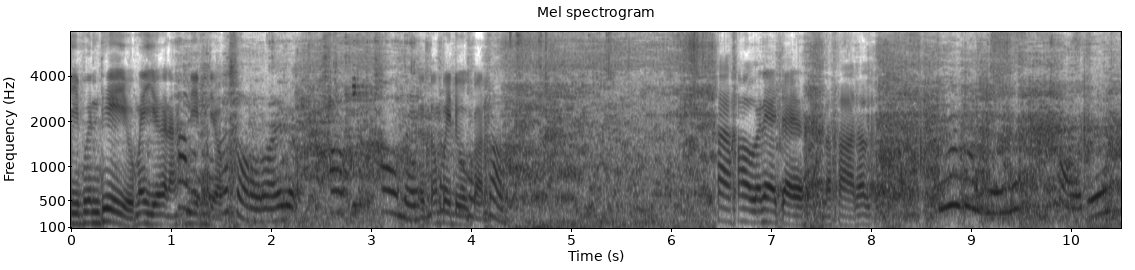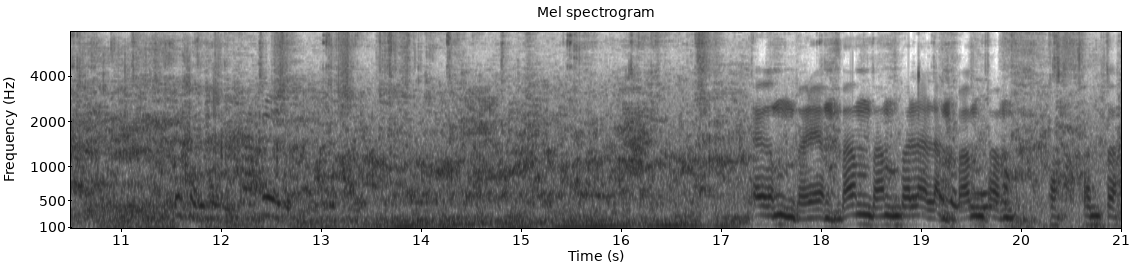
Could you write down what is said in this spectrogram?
มีพื้นที่อยู่ไม่เยอะนะนิดเดียวสองร้อยแบบเข้าเข้าไหมเดี๋ยวต้องไปดูก่อนเข้าเปล่าค่าเข้าไม่แน่ใจราคาเท่าไหร่ขอด้วยไปสมทบคาเฟ่ เติมเติมบัมบัมพละลำบัมบัมบัมบัม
